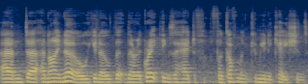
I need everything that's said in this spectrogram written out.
And, uh, and I know, you know, that there are great things ahead for government communications,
